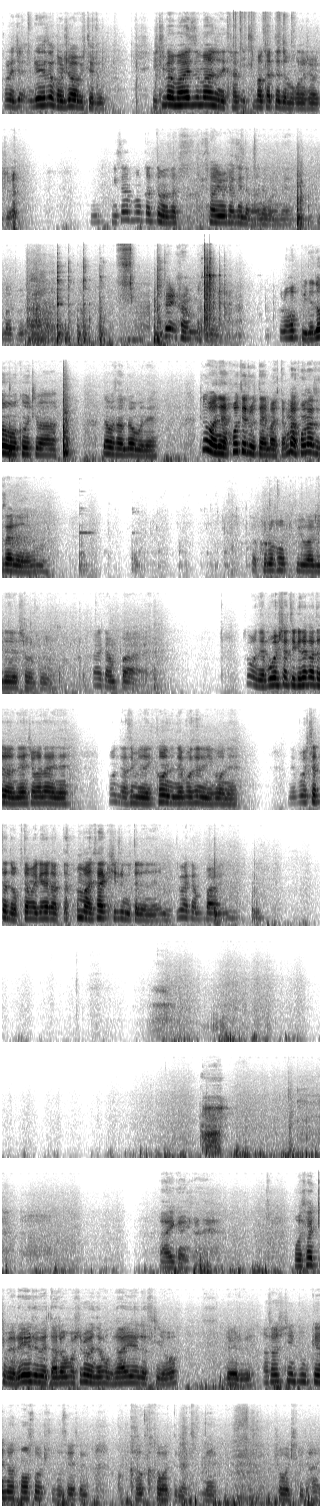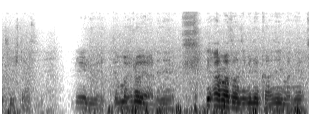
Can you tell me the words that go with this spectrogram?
これじゃ冷蔵庫に常備してる。一番ワイズマージで一番買ってると思う、この焼酎。2、3本買ってもさ3、400円だからね、これね。まとめてで、半分。黒ホッピーで、どうも、こんにちは。ナオさん、どうもね。今日はね、ホテル歌いました。まあ、この後歌えるよね。うん、黒ホッピー割りで、翔くん。はい、乾杯。今日は寝坊しちゃっていけなかったけどね、しょうがないね。今度休みで、今度寝坊せずに行こうね。寝坊しちゃったんで、奥多摩行けなかった。まあ、さっき昼に言ったけどね。うん、はい、乾杯。ああ、いい感じだね。もうさっきもレールウェイってあれ面白いね。僕、ああいう映画好きよ。レールウェイ。朝日新聞系の放送局の制作に関わってるやつね。松竹で配信したやつ。レールウェイって面白いあれね。で、アマゾンで見れるからね、今ね。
